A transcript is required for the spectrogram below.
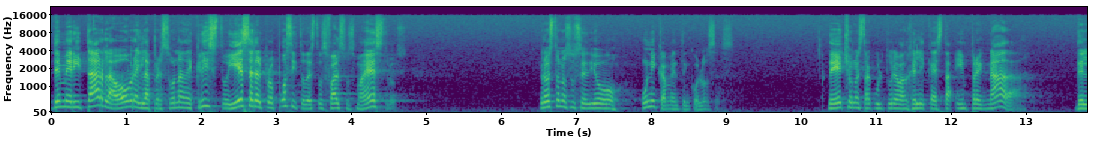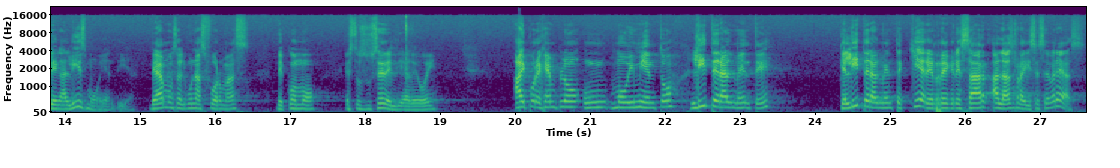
demeritar la obra y la persona de Cristo. Y ese era el propósito de estos falsos maestros. Pero esto no sucedió únicamente en Colosas. De hecho, nuestra cultura evangélica está impregnada de legalismo hoy en día. Veamos algunas formas de cómo esto sucede el día de hoy. Hay, por ejemplo, un movimiento literalmente que literalmente quiere regresar a las raíces hebreas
